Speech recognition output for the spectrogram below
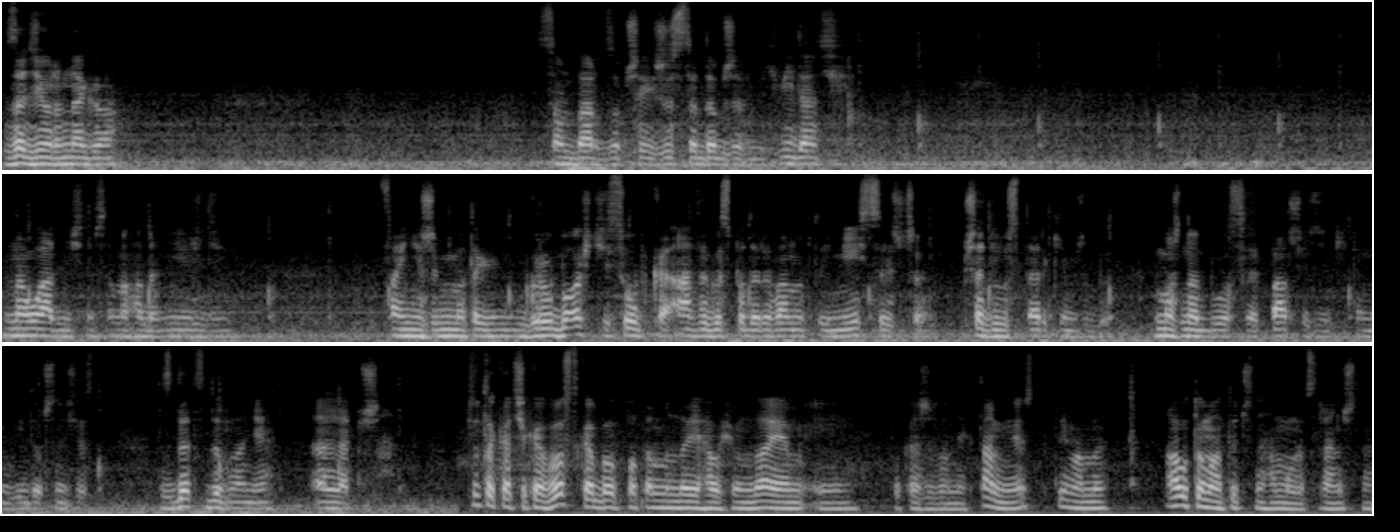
zadziornego, są bardzo przejrzyste, dobrze w nich widać. No ładnie się tym samochodem jeździ. Fajnie, że mimo tej grubości słupka A wygospodarowano tutaj miejsce jeszcze przed lusterkiem, żeby można było sobie patrzeć, dzięki temu widoczność jest zdecydowanie lepsza. Tu taka ciekawostka, bo potem będę jechał Hyundaiem i pokażę Wam jak tam jest. Tutaj mamy automatyczny hamulec ręczny,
